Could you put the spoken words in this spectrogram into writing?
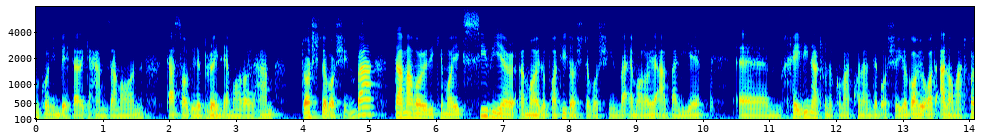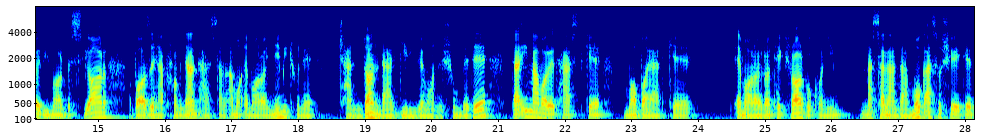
می‌کنیم بهتره که همزمان تصاویر brain MRI هم داشته باشیم و در مواردی که ما یک severe myelopathy داشته باشیم و MRI اولیه خیلی نتونه کمک کننده باشه یا گاهی اوقات علامت های بیمار بسیار واضح و prominent هستن اما MRI نمی‌تونه چندان درگیری به ما نشون بده. در این موارد هست که ما باید که MRI را تکرار بکنیم مثلا در MOG associated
